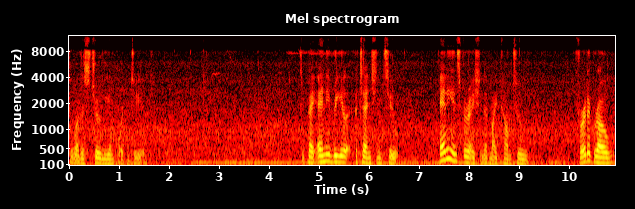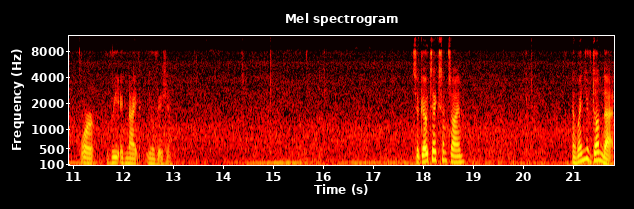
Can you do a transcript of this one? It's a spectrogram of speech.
to what is truly important to you. To pay any real attention to any inspiration that might come to further grow or reignite your vision. So go take some time and when you've done that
